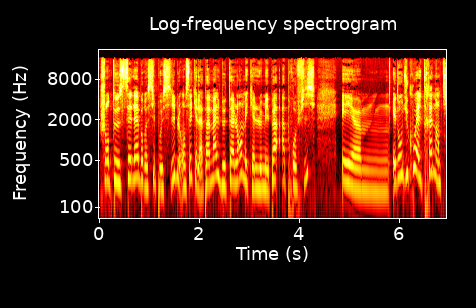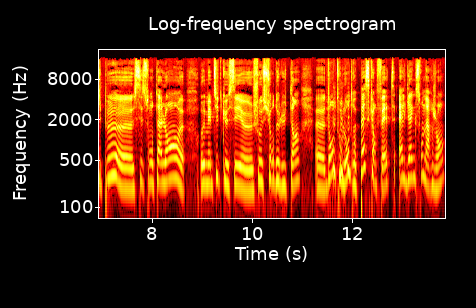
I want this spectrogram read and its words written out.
chanteuse célèbre si possible. On sait qu'elle a pas mal de talent, mais qu'elle le met pas à profit. Et, euh, et donc du coup, elle traîne un petit peu euh, c'est son talent euh, au même titre que ses chaussures de lutin dans tout Londres, parce qu'en fait, elle gagne son argent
